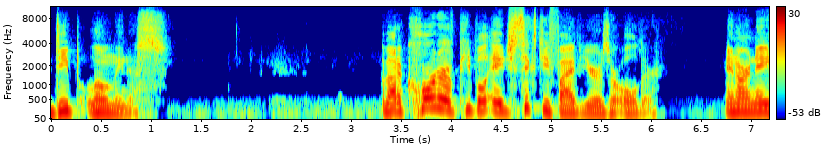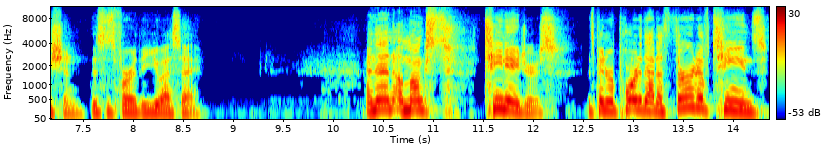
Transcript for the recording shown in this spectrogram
deep loneliness. About a quarter of people aged 65 years or older in our nation. This is for the USA. And then amongst teenagers, it's been reported that a third of teens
